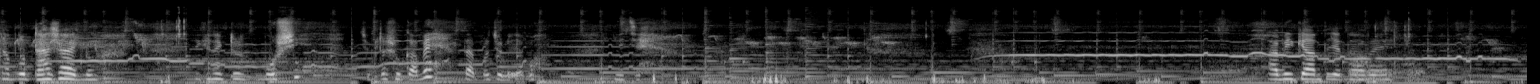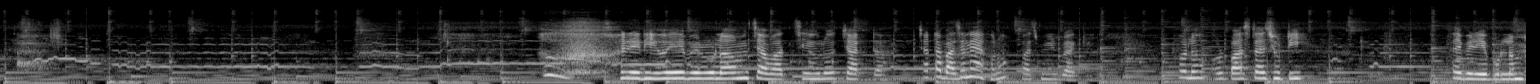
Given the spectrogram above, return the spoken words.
কাপড় ঠাসা একদম। এখানে একটু বসি, চুলটা শুকাবে, তারপর চলে যাব নিচে। আবিরকে আনতে যেতে হবে। রেডি হয়ে বেরোলাম চাবাচ্ছে হলো চারটা। চারটা বাজে না এখনও? পাঁচ মিনিট বাকি। হলো, ওর পাঁচটায় ছুটি, তাই বেরিয়ে পড়লাম।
